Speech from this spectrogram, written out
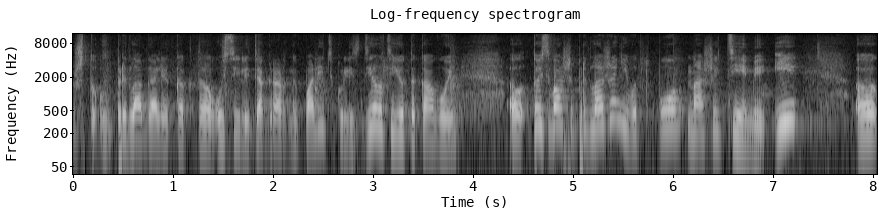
что, предлагали как-то усилить аграрную политику или сделать ее таковой. Э, то есть ваши предложения вот по нашей теме. И э,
